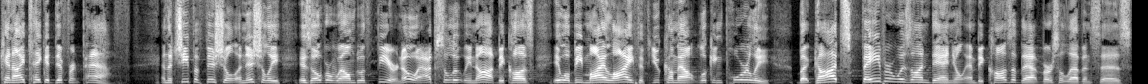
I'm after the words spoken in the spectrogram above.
Can I take a different path? And the chief official initially is overwhelmed with fear. No, absolutely not, because it will be my life if you come out looking poorly. But God's favor was on Daniel, and because of that, verse 11 says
